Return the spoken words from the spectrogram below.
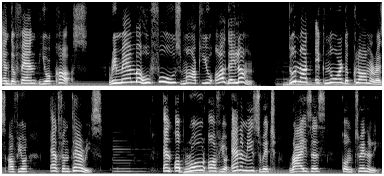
and defend your cause. Remember who fools mock you all day long. Do not ignore the clamors of your adversaries and uproar of your enemies which rises continually.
